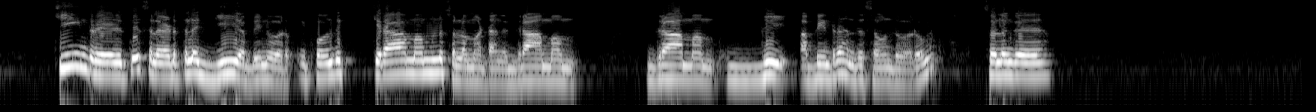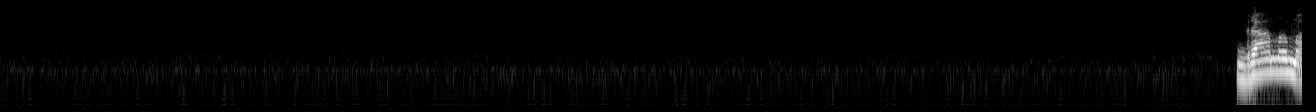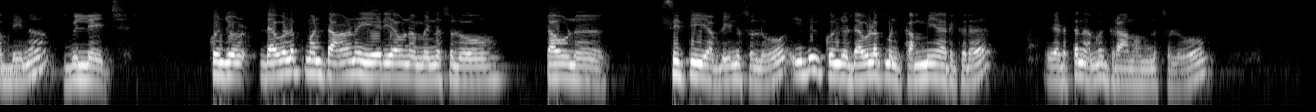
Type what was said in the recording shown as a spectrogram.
கீன்ற எழுத்து சில இடத்துல கி அப்படின்னு வரும். இப்போ வந்து கிராமம்னு சொல்ல மாட்டாங்க. கிராமம் கிராமம் கி அப்படின்ற அந்த சவுண்டு வரும். சொல்லுங்க. கிராமம் அப்படின்னா வில்லேஜ் கொஞ்சம் டெவலப்மெண்ட் ஆன ஏரியாவை நம்ம என்ன சொல்லுவோம்? டவுனு சிட்டி அப்படின்னு சொல்லுவோம். இது கொஞ்சம் டெவலப்மெண்ட் கம்மியாக இருக்கிற இடத்த நம்ம கிராமம்னு சொல்லுவோம்.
